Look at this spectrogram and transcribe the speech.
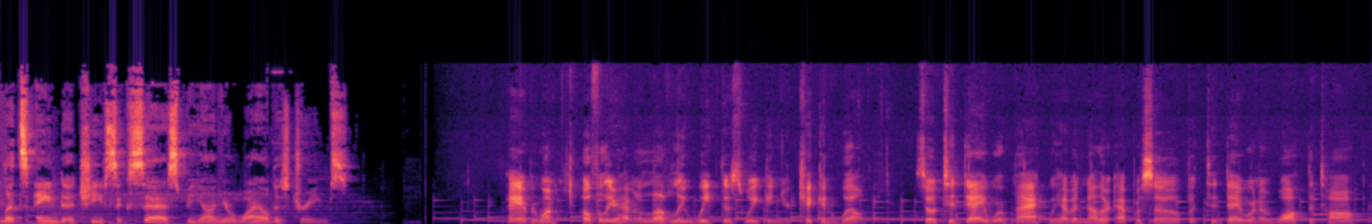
Let's aim to achieve success beyond your wildest dreams. Hey everyone, hopefully you're having a lovely week this week and you're kicking well. So today we're back. We have another episode, but today we're going to walk the talk,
